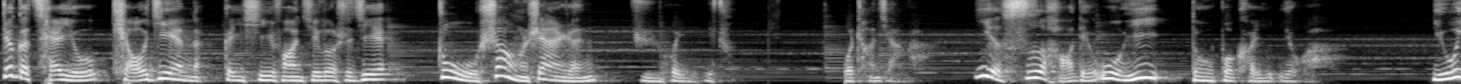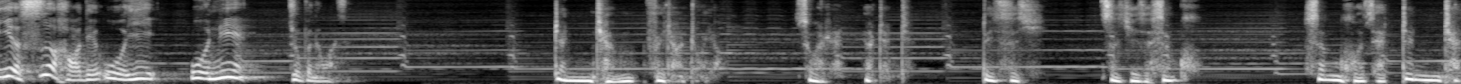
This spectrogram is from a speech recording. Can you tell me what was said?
这个才有条件呢，跟西方极乐世界诸上善人聚会一处。我常讲啊，一丝毫的恶意都不可以有啊，有一丝毫的恶意、恶念就不能往生。真诚非常重要，做人要真诚，对自己、自己的生活，生活在真诚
